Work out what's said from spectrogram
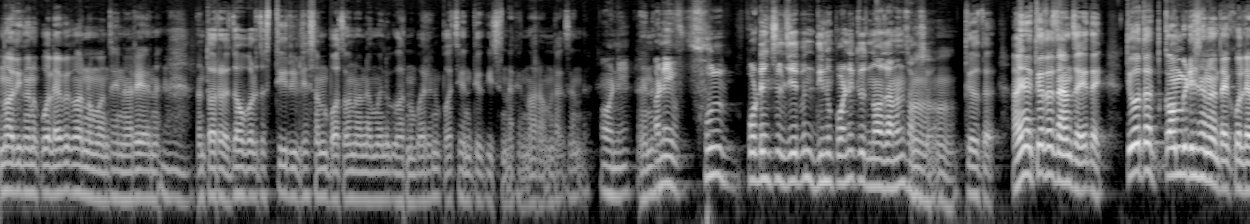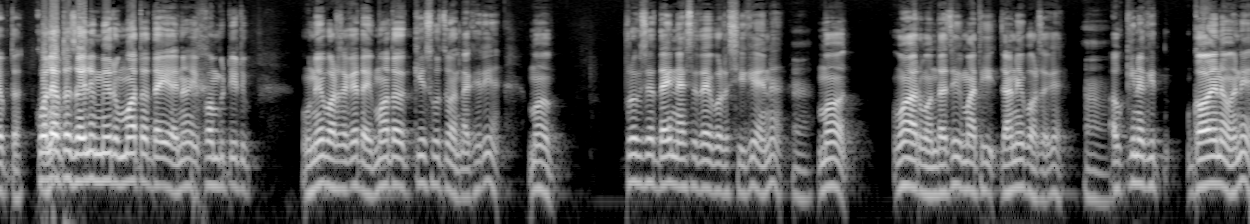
नदिकन कोल्यापै गर्न मन छैन अरे होइन। अनि तर जबरजस्ती रिलेसन बचाउनलाई मैले गर्नु पऱ्यो नि पछि त्यो गीत सुन्दाखेरि नराम्रो लाग्छ नि त। हो नि। अनि फुल पोटेन्सियल जे पनि दिनुपर्ने त्यो नजान पनि सक्छ। त्यो त होइन त्यो त जान्छ है दाइ। त्यो त कम्पिटिसन हो दाइ कोल्याब त। कोल्याब त जहिले मेरो म त दाइ होइन कम्पिटेटिभ हुनैपर्छ क्या दाइ? म त के सोच्छु भन्दाखेरि म प्रोफेसर दाइ नास्ते दाइबाट सिकेँ होइन। म उहाँहरूभन्दा चाहिँ माथि जानै पर्छ क्या। अब किनकि गएन भने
